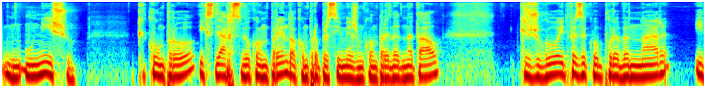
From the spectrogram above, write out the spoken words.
um, um nicho que comprou e que se lhe recebeu como prenda ou comprou para si mesmo como prenda de Natal, que jogou e depois acabou por abandonar e,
